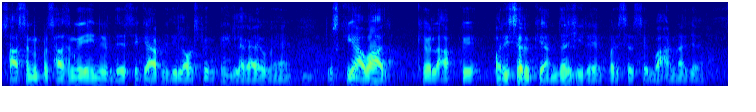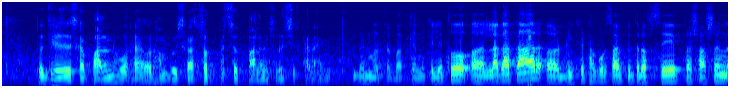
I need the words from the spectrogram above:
शासन, प्रशासन का यही निर्देश है कि आप यदि लाउड स्पीकर कहीं लगाए हुए हैं तो उसकी आवाज़ केवल आपके परिसर के अंदर ही रहे, परिसर से बाहर ना जाए। तो धीरे धीरे इसका पालन हो रहा है और हम लोग इसका शत प्रतिशत पालन सुनिश्चित कराएँगे धन्यवाद सर बात करने के लिए। तो लगातार डीके ठाकुर साहब की तरफ़ से प्रशासन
